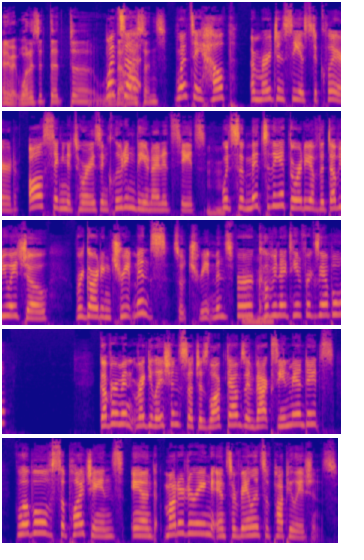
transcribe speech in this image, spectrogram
Anyway, what is it that uh, Once that a, sentence? once a health emergency is declared, all signatories, including the United States, Mhm. would submit to the authority of the WHO regarding treatments, so treatments for Mhm. COVID 19, for example, government regulations such as lockdowns and vaccine mandates, global supply chains, and monitoring and surveillance of populations.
